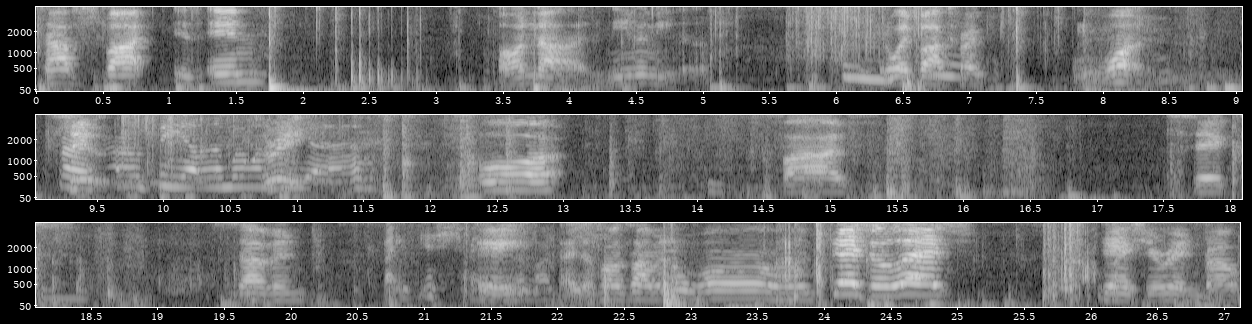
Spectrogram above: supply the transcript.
Top spot is in on nine. Nina, Nina. Get away, box, Frank. One, two, Alright, I'll see. Then we'll Three. four, five, six, seven, Spankish, you eight. the much. phone time in the one. Dash your lash. Dash, you're in, bro.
